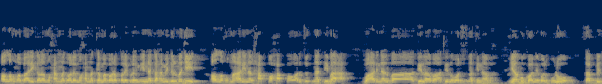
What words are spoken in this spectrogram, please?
Allahumma barik ala Muhammad wa ala Muhammad kama barakta ala Ibrahim innaka Hamidul Majid. Allahumma arinal haqqa haqqa warzuqna ittiba'ah وأرنا الباطل باطلا وارزقنا اجتنابه. يا مقلب القلوب ثبت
